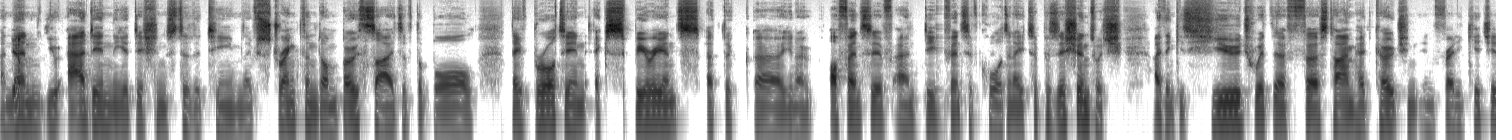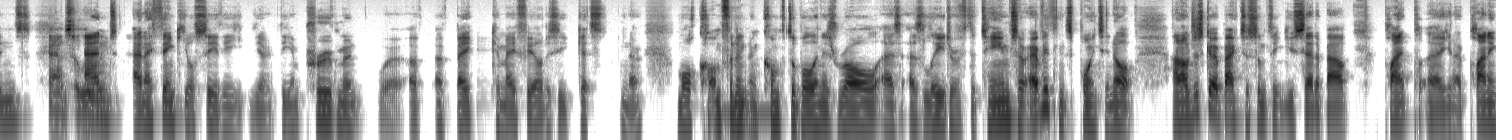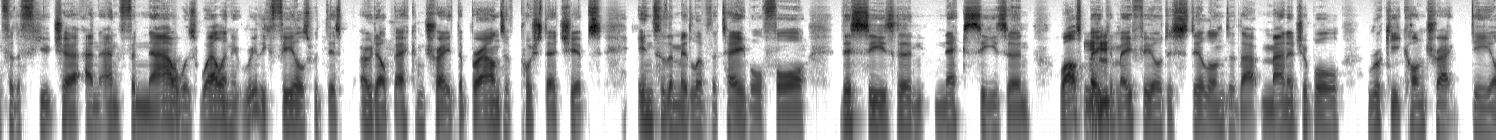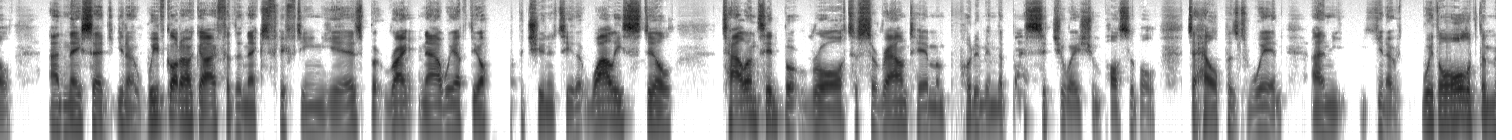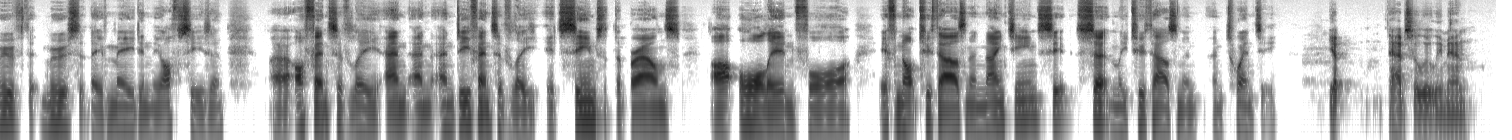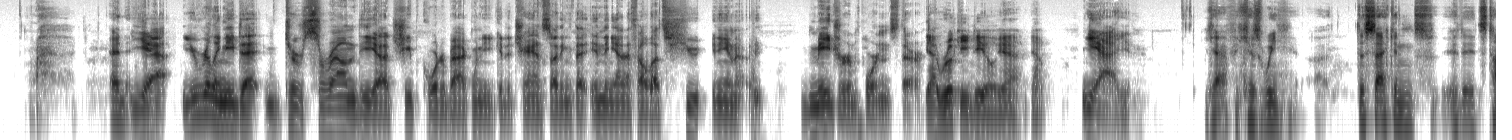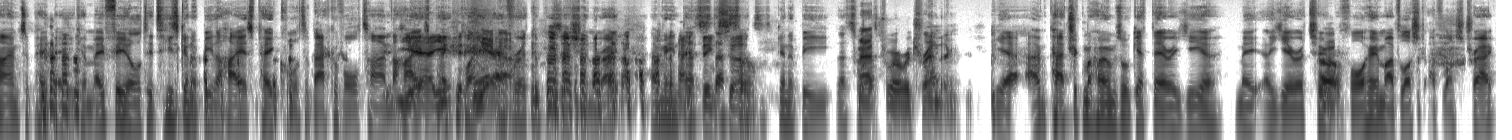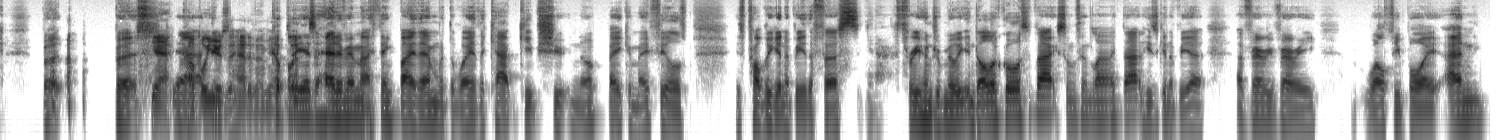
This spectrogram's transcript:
And yep. then you add in the additions to the team. They've strengthened on both sides of the ball. They've brought in experience at the uh, you know offensive and defensive coordinator positions, which I think is huge with the first time head coach in, in Freddie Kitchens. Absolutely. And and I think you'll see the you know the improvement of, of Baker Mayfield as he gets you know more confident and comfortable in his role as as leader of the team. So everything's pointing up. And I'll just go back to something you said about plan, uh, you know planning for the future and and for now as well. And it really feels with this Odell Beckham trade, the Browns have pushed their chips into the middle of the table for this season, next season, whilst mm-hmm. Baker Mayfield is still under that manageable rookie contract deal and they said, you know, we've got our guy for the next 15 years, but right now we have the opportunity that while he's still talented but raw, to surround him and put him in the best situation possible to help us win. And you know, with all of the move that moves that they've made in the offseason, uh, offensively and and and defensively, it seems that the Browns are all in for if not 2019, certainly 2020. Yep, absolutely, man. And yeah, you really need to to surround the uh, cheap quarterback when you get a chance. I think that in the NFL, that's huge, you know, major importance there. Yeah, rookie deal. Yeah, yeah, yeah, yeah. Because we, uh, the second it, it's time to pay Baker Mayfield, it's, he's going to be the highest paid quarterback of all time, the highest yeah, paid could, player yeah. ever at the position, right? I mean, that's I that's so. going to be that's where, that's where we're trending. Yeah, and Patrick Mahomes will get there a year, a year or two oh. before him. I've lost I've lost track, but but yeah, a couple years ahead of him. A couple yep. years ahead of him. I think by then, with the way the cap keeps shooting up, Baker Mayfield is probably going to be the first, you know, three hundred million dollar quarterback, something like that. He's going to be a, a very very wealthy boy, and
